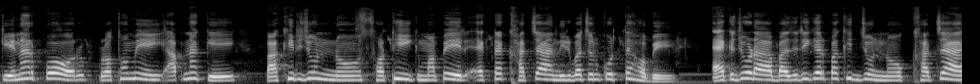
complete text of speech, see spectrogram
কেনার পর প্রথমেই আপনাকে পাখির জন্য সঠিক মাপের একটা খাঁচা নির্বাচন করতে হবে। একজোড়া বাজরিকার পাখির জন্য খাঁচার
